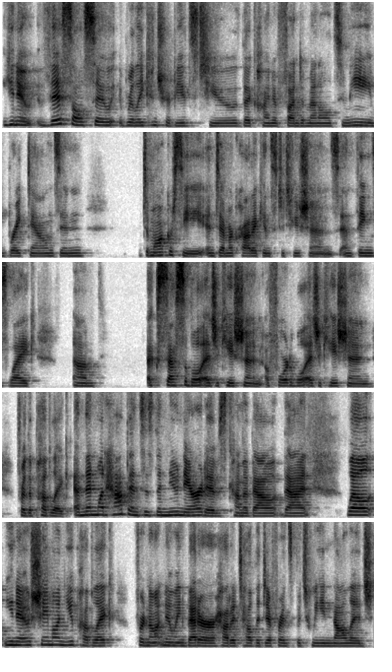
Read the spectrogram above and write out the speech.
you know this also really contributes to the kind of fundamental to me breakdowns in democracy and democratic institutions and things like um, accessible education, affordable education for the public. And then what happens is the new narratives come about that, well, you know, shame on you, public, for not knowing better how to tell the difference between knowledge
